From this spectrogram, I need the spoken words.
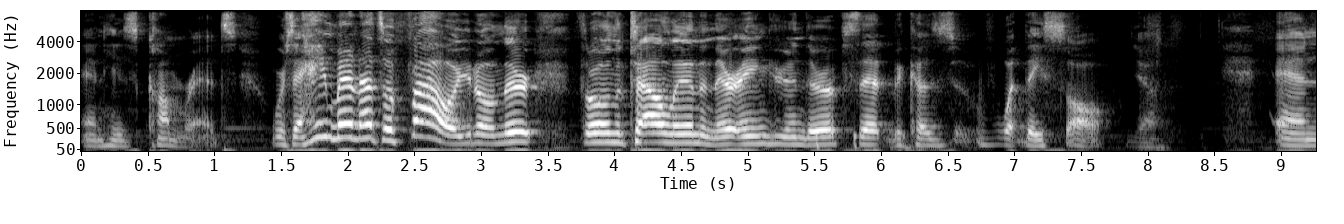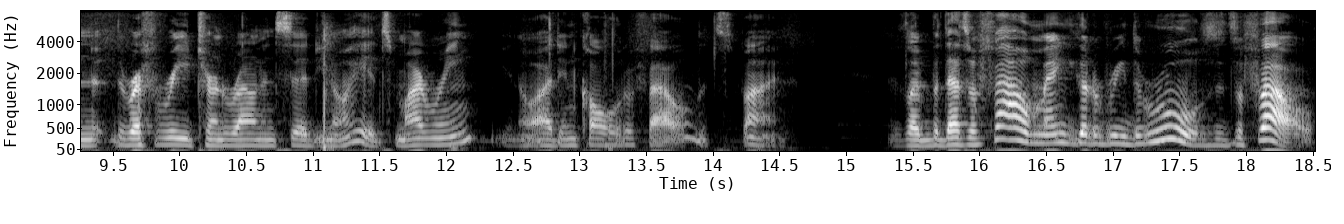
and his comrades were saying, "Hey man, that's a foul," you know, and they're throwing the towel in, and they're angry and they're upset because of what they saw. Yeah. And the referee turned around and said, you know, hey, it's my ring. You know, I didn't call it a foul. It's fine. It's like, but that's a foul, man. You got to read the rules. It's a foul.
